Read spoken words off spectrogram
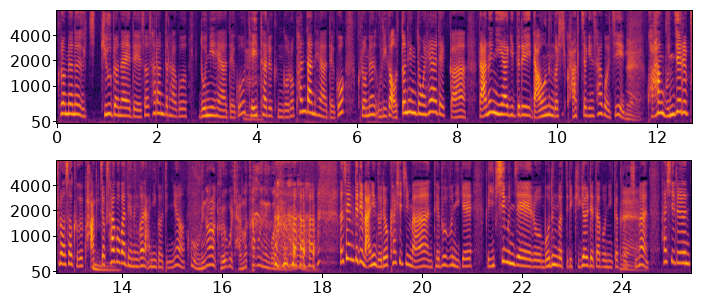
그러면은 기후 변화에 대해서 사람들하고 논의해야 되고 음. 데이터를 근거로 판단해야 되고 그러면 우리가 어떤 행동을 해야 될까라는 이야기들이 나오는 것이 과학적인 사고지 네. 과학 문제를 풀어서 그걸 과학적 음. 사고가 되는 건 아니거든요. 그럼 우리나라 교육을 잘못하고 있는 거네요. 선생님들이 많이 노력하시지만 대부분 이게 그 입시 문제로 모든 것들이 귀결되다 보니까 네. 그렇지만 네. 사실은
